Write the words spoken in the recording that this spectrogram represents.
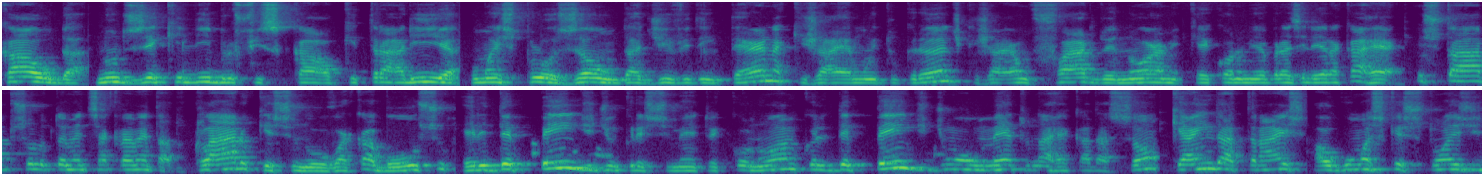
cauda num desequilíbrio fiscal que traria uma explosão da dívida interna, que já é muito grande, que já é um fardo enorme que a economia brasileira carrega. Isso está absolutamente sacramentado. Claro que esse novo arcabouço, ele depende de um crescimento econômico, ele depende de um aumento na arrecadação, que ainda traz algumas questões de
